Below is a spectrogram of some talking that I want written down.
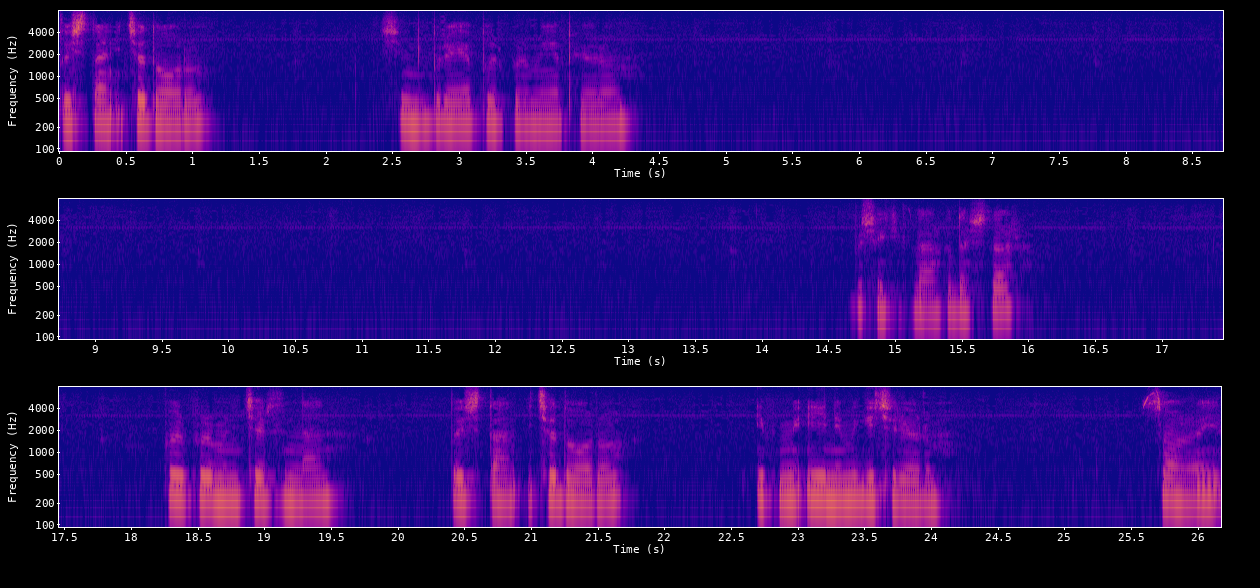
Dıştan içe doğru. Şimdi buraya pırpırımı yapıyorum. Bu şekilde arkadaşlar. Pırpırımın içerisinden dıştan içe doğru ipimi iğnemi geçiriyorum. Sonra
